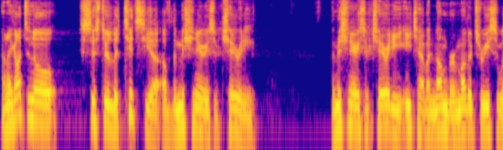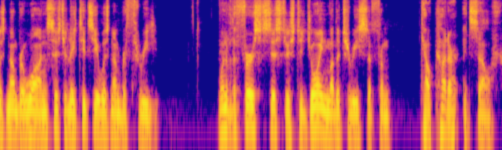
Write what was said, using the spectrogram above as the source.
And I got to know Sister Letizia of the Missionaries of Charity. The Missionaries of Charity each have a number. Mother Teresa was number one. Sister Letizia was number three. One of the first sisters to join Mother Teresa from Calcutta itself.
